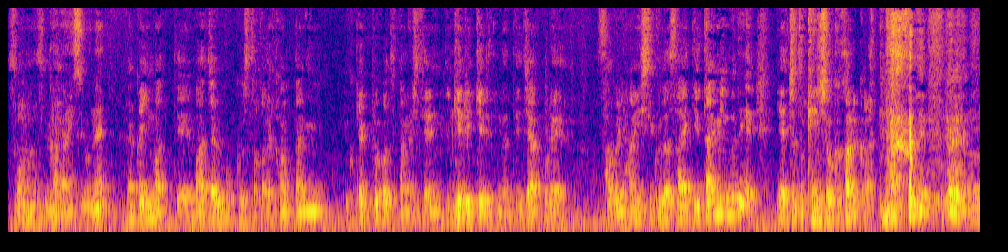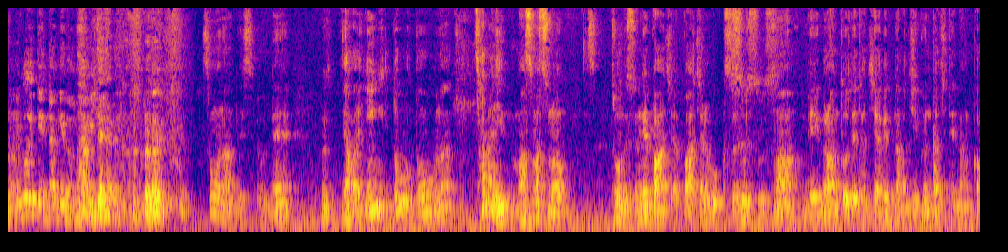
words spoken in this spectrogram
そうなんですね。いかないですよね。なんか今ってバーチャルボックスとかで簡単にペコペコって試していけるいけるってなってじゃあこれサブに反映してくださいっていうタイミングでいやちょっと検証かかるから。って動いてんだけどなみたいな。そうなんですよね。だからどうどうなんさらにますますのそうですよね。バーチャルバーチャルボックス。まあ、でグラウンドで立ち上げてなんか自分たちでなんか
